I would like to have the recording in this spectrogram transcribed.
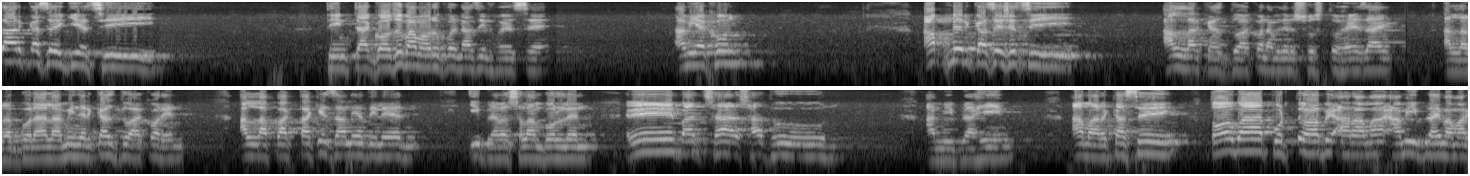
তার কাছে গিয়েছি। তিনটা গজব আমার উপরে নাজিল হয়েছে। আমি এখন আপনার কাছে এসেছি। আল্লাহর কাছে দোয়া করেন, আমি যেন সুস্থ হয়ে যায় আল্লাহ রব্বুল আলমিনের কাজ দোয়া করেন। আল্লাহ পাক তাকে জানিয়ে দিলেন। ইব্রাহিম সালাম বললেন, রে বাচ্চা সাধুন আমি ইব্রাহিম, আমার কাছে তবা পড়তে হবে আর আমার আমি ইব্রাহিম, আমার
